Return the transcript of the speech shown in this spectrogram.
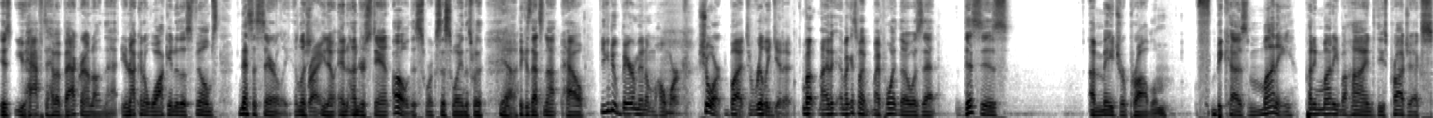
is you have to have a background on that. You're not going to walk into those films necessarily unless Right. you know and understand. Oh, this works this way and this way. Yeah. because that's not how. You can do bare minimum homework, Sure, but to really get it, But my, I guess my, my point though was that this is a major problem f- because money, putting money behind these projects,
